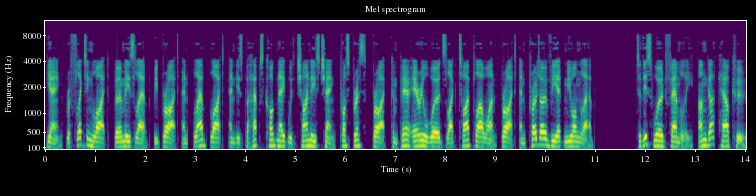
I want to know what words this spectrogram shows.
yang reflecting light, Burmese lab be bright and lab light, and is perhaps cognate with Chinese chang prosperous, bright. Compare aerial words like Tai Pla One bright and Proto-Viet Muong lab. To this word family, Unger Hauku,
